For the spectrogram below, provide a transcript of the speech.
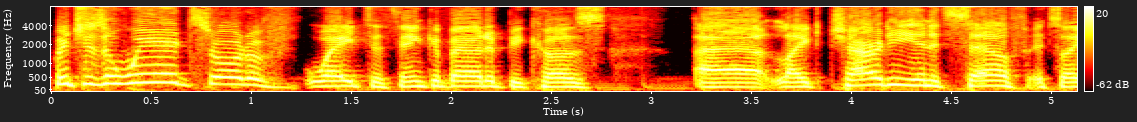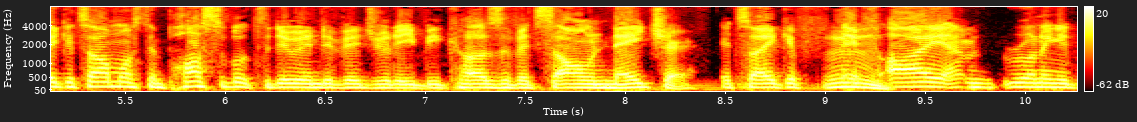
which is a weird sort of way to think about it because. Uh, like charity in itself, it's like it's almost impossible to do individually because of its own nature. It's like if, if I am running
